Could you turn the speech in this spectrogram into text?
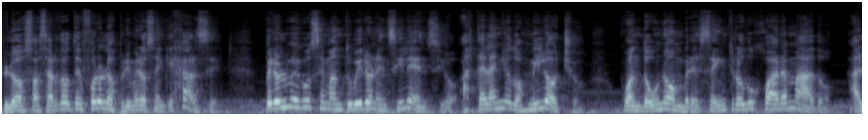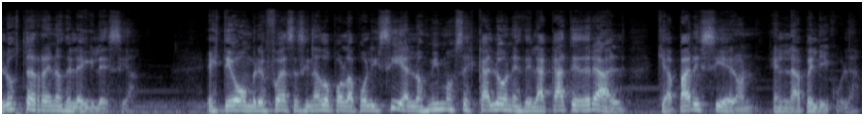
Los sacerdotes fueron los primeros en quejarse, pero luego se mantuvieron en silencio hasta el año 2008, cuando un hombre se introdujo armado a los terrenos de la iglesia. Este hombre fue asesinado por la policía en los mismos escalones de la catedral que aparecieron en la película.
